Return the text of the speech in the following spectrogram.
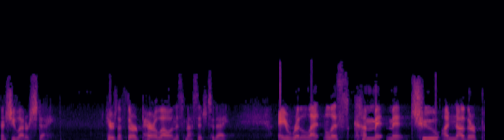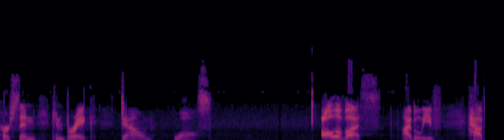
and she let her stay. Here's the third parallel in this message today a relentless commitment to another person can break down walls. All of us, I believe, have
